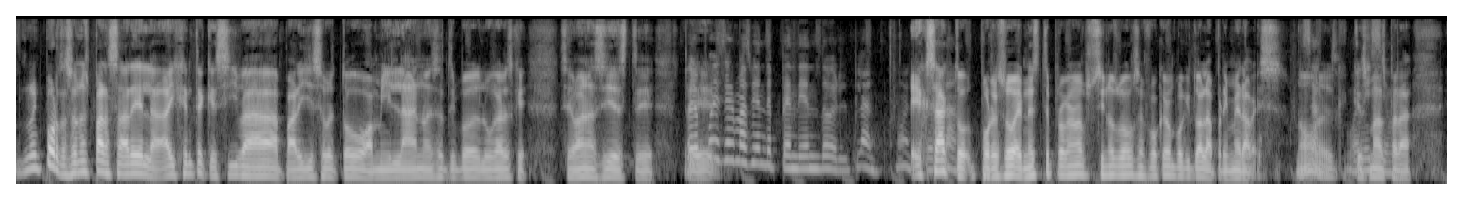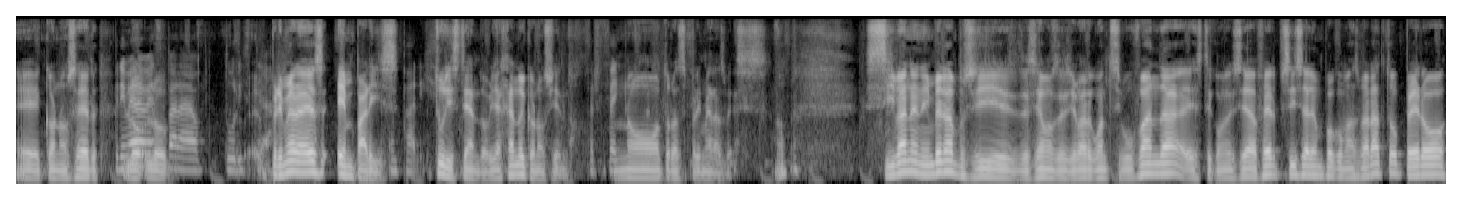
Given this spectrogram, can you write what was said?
no importa, eso no es pasarela. Hay gente que sí va a París, sobre todo a Milán, o ese tipo de lugares que se van así, este... Pero eh, puede ser más bien dependiendo del plan. ¿no? El Exacto, plan. por eso en este programa pues, sí nos vamos a enfocar un poquito a la primera vez, ¿no? Exacto, Eh, que es más para eh, conocer Primera lo- vez para turistear. Primera vez en París, En París. turisteando, viajando y conociendo. Perfecto. No otras primeras veces, ¿no? Si van en invierno, pues sí, decíamos de llevar guantes y bufanda. Este, como decía Fer, sí sale un poco más barato, pero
